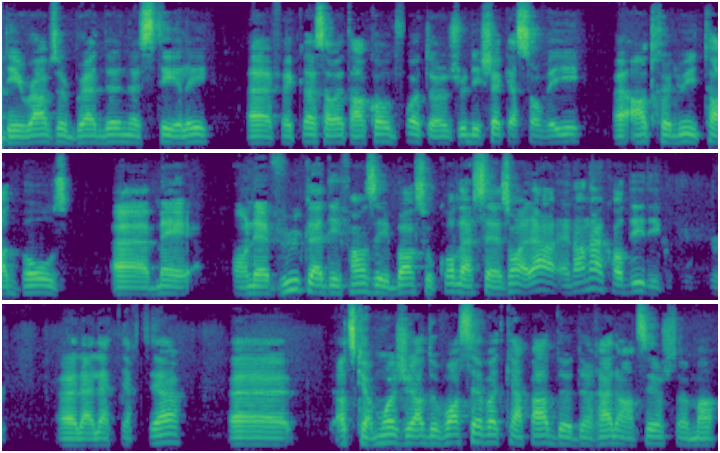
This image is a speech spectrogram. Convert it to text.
des Rabs de Brandon Staley. Euh, fait que là, ça va être encore une fois un jeu d'échecs à surveiller euh, entre lui et Todd Bowles. Euh, mais on a vu que la défense des Bucks au cours de la saison, elle, en a accordé des gros jeux. La, la, tertiaire. en tout cas, moi, j'ai hâte de voir si elle va être capable de, ralentir justement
